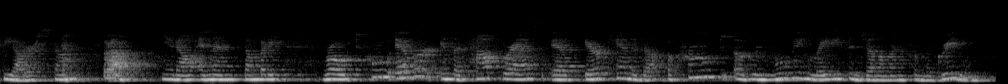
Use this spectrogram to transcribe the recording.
PR stunt. Ah, you know, and then somebody wrote, whoever in the top brass at Air Canada approved of removing ladies and gentlemen from the greeting,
